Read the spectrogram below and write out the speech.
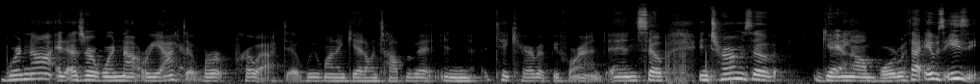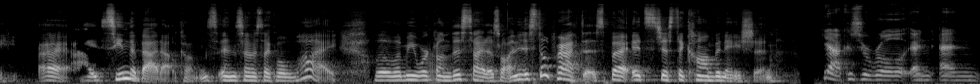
we're not at Ezra, we're not reactive, we're proactive. We want to get on top of it and take care of it beforehand. And so, in terms of getting yeah. on board with that. It was easy. I, would seen the bad outcomes. And so I was like, well, why? Well, let me work on this side as well. I mean, it's still practice, but it's just a combination. Yeah, because your role and, and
